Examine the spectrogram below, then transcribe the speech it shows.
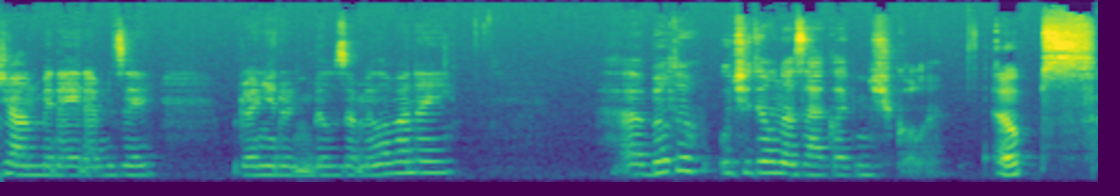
John Binney Ramsey, údajně do ní byl zamilovaný. Eh, Byl to učitel na základní škole. Ups.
